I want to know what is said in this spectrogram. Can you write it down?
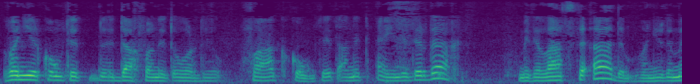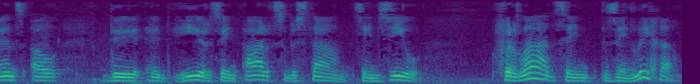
Wanneer komt het de dag van het oordeel? Vaak komt het aan het einde der dag. Met de laatste adem. Wanneer de mens al de, het, hier zijn aards bestaan, zijn ziel, verlaat zijn, zijn lichaam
